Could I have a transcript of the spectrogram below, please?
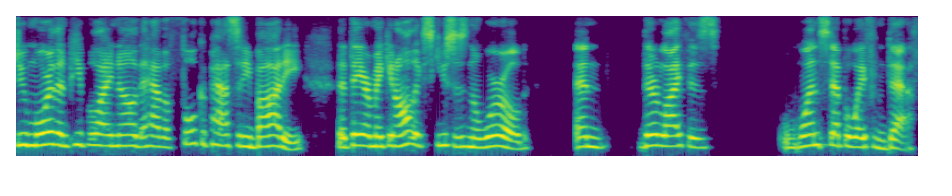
do more than people I know that have a full capacity body, that they are making all the excuses in the world and their life is one step away from death.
